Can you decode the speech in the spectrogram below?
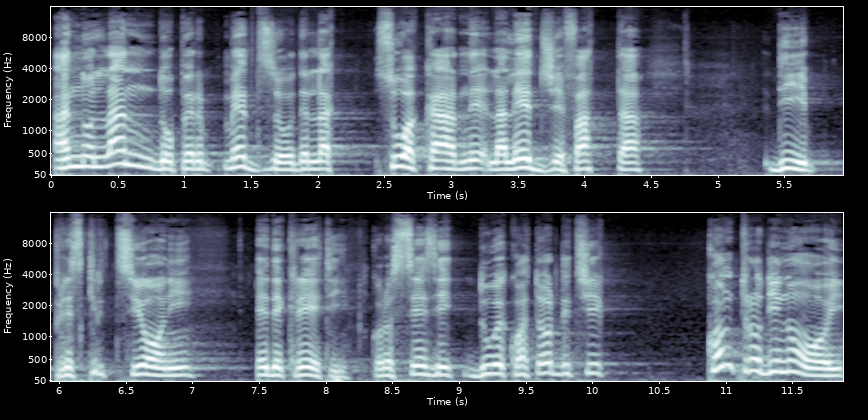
annullando per mezzo della sua carne la legge fatta di prescrizioni e decreti. Colossesi 2:14, contro di noi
